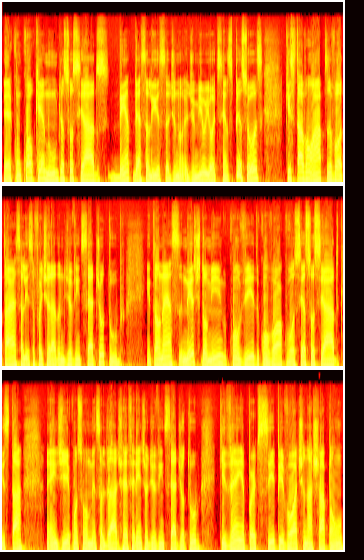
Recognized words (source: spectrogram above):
é, com qualquer número de associados dentro dessa lista de, de 1.800 pessoas que estavam aptos a votar. Essa lista foi tirada no dia 27 de outubro. Então, nessa, neste domingo, convido, convoco você, associado que está em dia com a sua mensalidade referente ao dia 27 de outubro, que venha, participe e vote na chapa 1,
